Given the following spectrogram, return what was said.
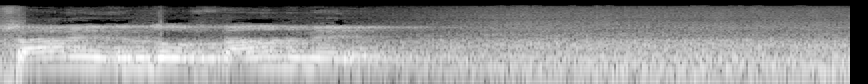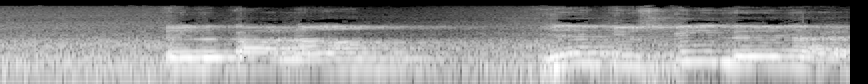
सारे हिंदुस्तान में। इनका नाम ये किसकी देन है?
